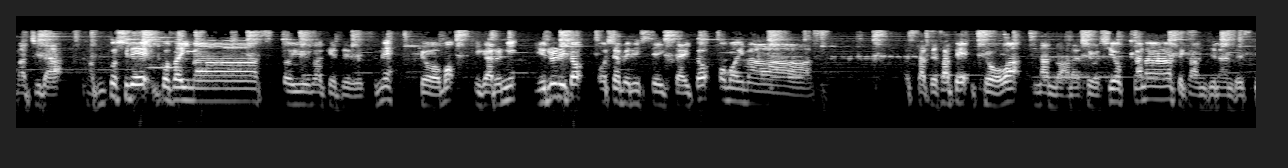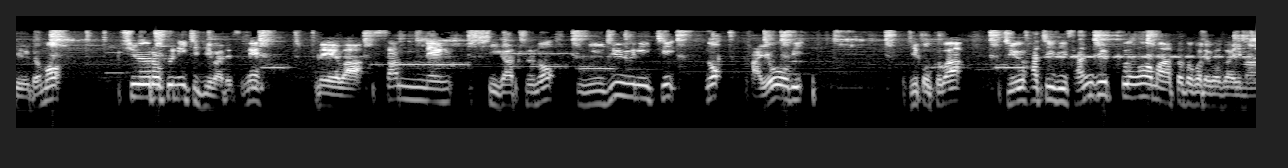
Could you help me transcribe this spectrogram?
町田和俊でございます。というわけでですね、今日も気軽にゆるりとおしゃべりしていきたいと思います。さてさて、今日は何の話をしよっかなーって感じなんですけれども、収録日時はですね、令和3年4月の20日の火曜日。時刻は18時30分を回ったところでございます。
